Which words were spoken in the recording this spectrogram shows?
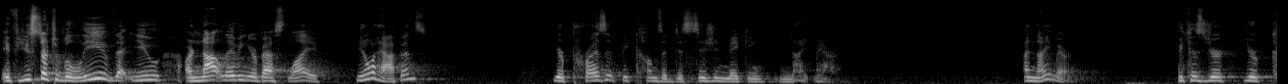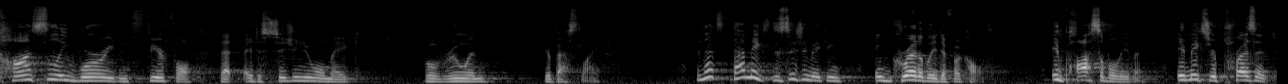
If you start to believe that you are not living your best life, you know what happens? Your present becomes a decision making nightmare. A nightmare. Because you're, you're constantly worried and fearful that a decision you will make will ruin your best life. And that's, that makes decision making incredibly difficult, impossible even. It makes your present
